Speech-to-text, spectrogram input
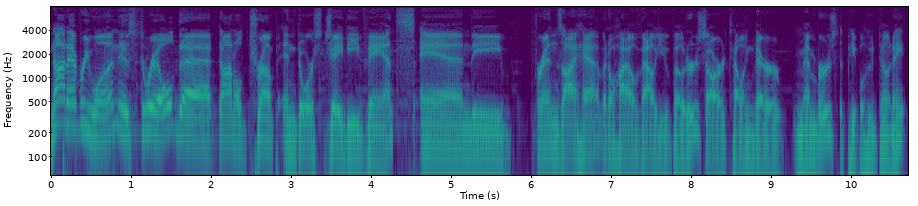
Not everyone is thrilled that Donald Trump endorsed J.D. Vance, and the friends I have at Ohio Value Voters are telling their members, the people who donate,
